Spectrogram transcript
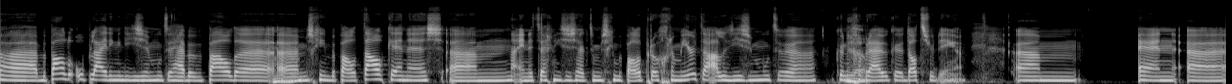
Uh, bepaalde opleidingen die ze moeten hebben, bepaalde, uh, Mhm. misschien bepaalde taalkennis. Um, nou, in de technische sector misschien bepaalde programmeertalen die ze moeten kunnen Ja. gebruiken, dat soort dingen. Um, en uh,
